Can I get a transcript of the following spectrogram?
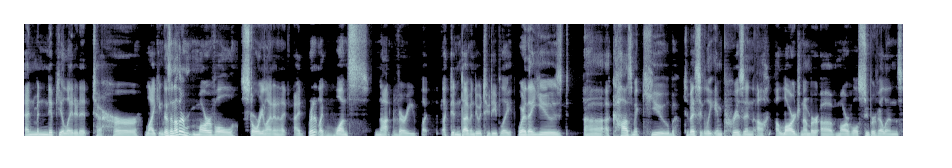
and manipulated it to her liking. There's another Marvel storyline, and I, I read it like once, not very like like didn't dive into it too deeply, where they used uh, a cosmic cube to basically imprison a, a large number of Marvel supervillains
